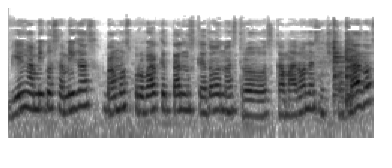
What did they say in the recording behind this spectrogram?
Bien amigos, amigas, vamos a probar qué tal nos quedó nuestros camarones enchipotlados.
